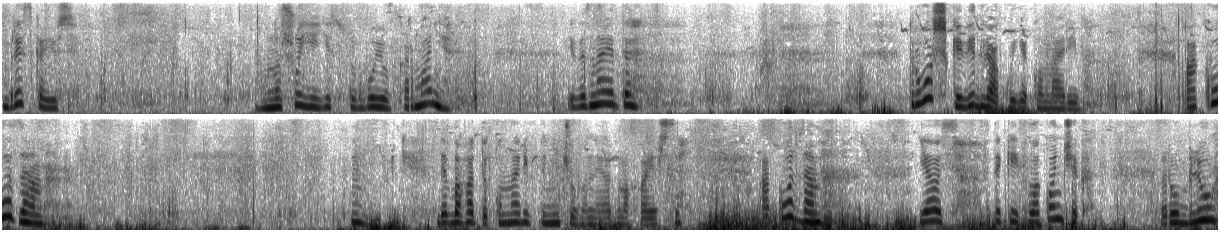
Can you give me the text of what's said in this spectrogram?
Бризкаюсь. Ношу її з собою в кармані. І ви знаєте, трошки відлякує комарів. А козам, де багато комарів, то нічого не одмахаєшся. А козам я ось в такий флакончик роблю.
